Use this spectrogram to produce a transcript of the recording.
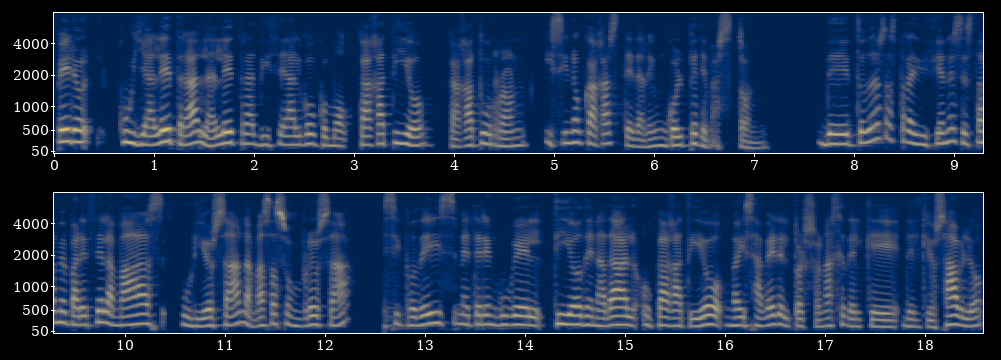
pero cuya letra, la letra dice algo como caga tío, caga turrón y si no cagas te daré un golpe de bastón. De todas las tradiciones, esta me parece la más curiosa, la más asombrosa, si podéis meter en Google tío de Nadal o caga tío, vais a ver el personaje del que, del que os hablo,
